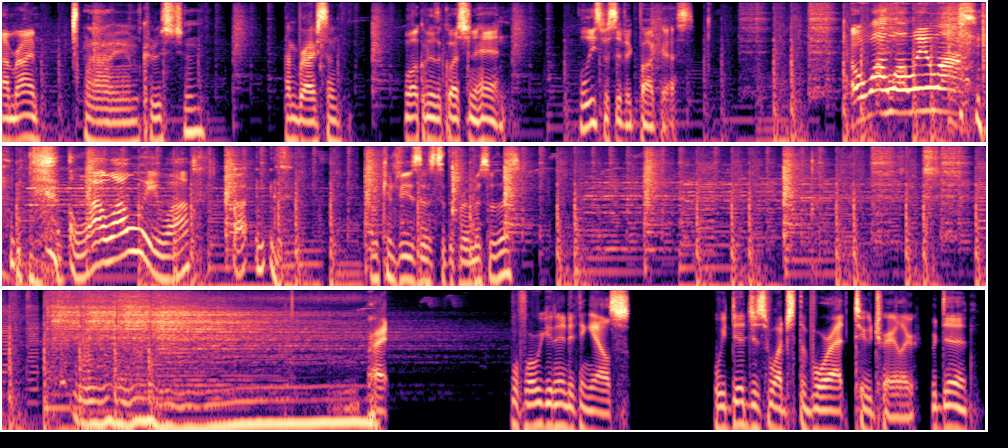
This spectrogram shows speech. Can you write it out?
I'm Ryan. I am Christian. I'm Braxton. Welcome to the question at hand, police specific podcast. Oh wow wow wee wow. wow, wow, wee, wow. Uh, I'm confused as to the premise of this. All right. Before we get anything else, we did just watch the Borat 2 trailer. We did.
